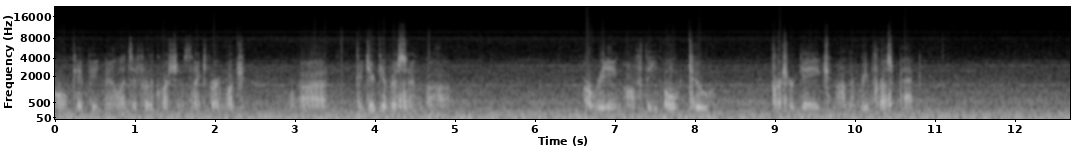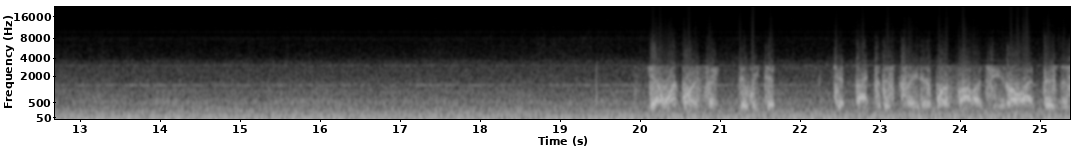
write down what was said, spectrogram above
Okay, Pete, now that's it for the questions. Thanks very much. Uh, could you give us an, uh, a reading off the O2 pressure gauge on the repress pack? Yeah, one more thing that we did get back to this crater morphology and all that business.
